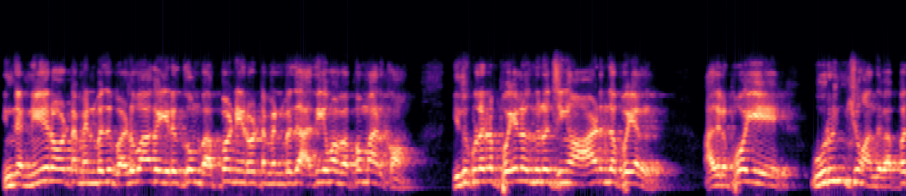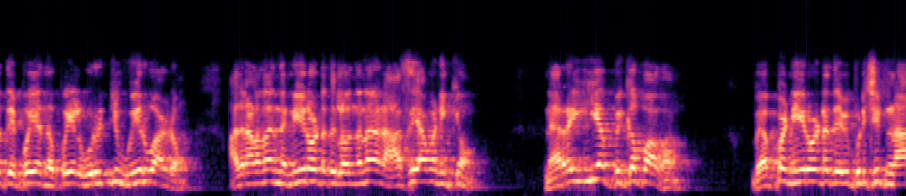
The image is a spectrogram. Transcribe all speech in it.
இந்த நீரோட்டம் என்பது வலுவாக இருக்கும் வெப்ப நீரோட்டம் என்பது அதிகமாக வெப்பமாக இருக்கும். இதுக்குள்ள புயல் வந்துன்னு வச்சுங்க ஆழ்ந்த புயல். அதில் போய் உறிஞ்சும் அந்த வெப்பத்தை போய் அந்த புயல் உறிஞ்சி உயிர் வாழும். அதனாலதான் இந்த நீரோட்டத்துக்குள்ள வந்தோன்னா அசையாமல் நிற்கும் நிறைய பிக்கப் ஆகும். வெப்ப நீரோட்டத்தை பிடிச்சிட்டுனா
